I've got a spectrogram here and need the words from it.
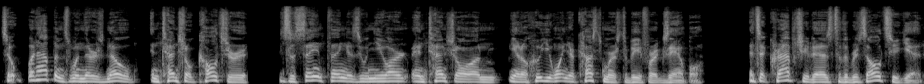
So what happens when there's no intentional culture? It's the same thing as when you aren't intentional on, you know, who you want your customers to be, for example. It's a crapshoot as to the results you get.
